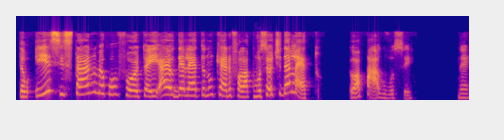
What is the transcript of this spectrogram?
Então, esse estar no meu conforto aí, ah, eu deleto, eu não quero falar com você, eu te deleto. Eu apago você. Né?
